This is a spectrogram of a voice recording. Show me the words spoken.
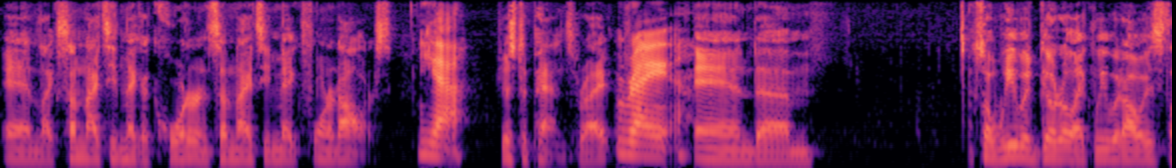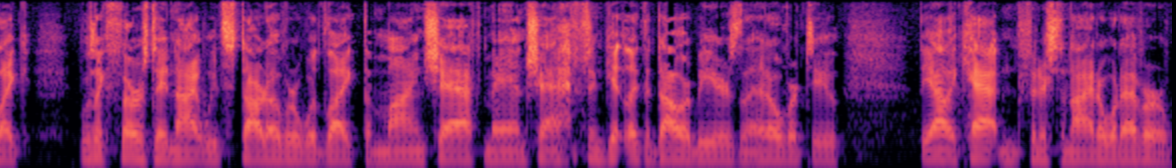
and like some nights he'd make a quarter and some nights he'd make $400. Yeah. Just depends, right? Right. and um, so we would go to like we would always like it was like Thursday night we'd start over with like the mine shaft, man shaft, and get like the dollar beers and then head over to the alley cat and finish the night or whatever, or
